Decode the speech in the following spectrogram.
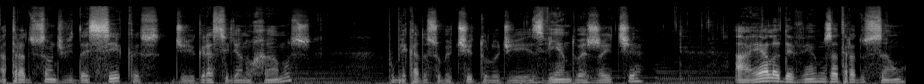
a tradução de Vidas Secas de Graciliano Ramos, publicada sob o título de Zviendo Ejetia. A ela devemos a tradução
